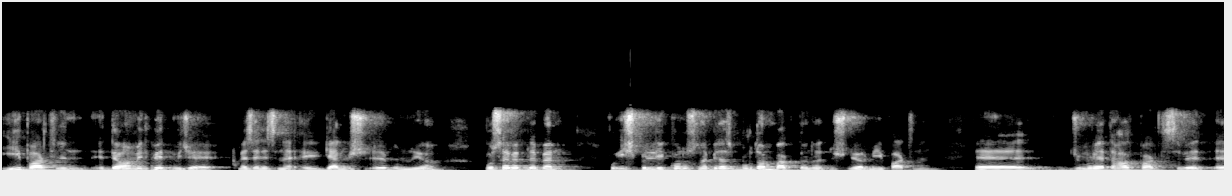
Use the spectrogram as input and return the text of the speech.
İyi Parti'nin devam edip etmeyeceği meselesine e, gelmiş e, bulunuyor. Bu sebeple ben bu işbirliği konusuna biraz buradan baktığını düşünüyorum İyi Parti'nin. E, Cumhuriyet Halk Partisi ve e,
